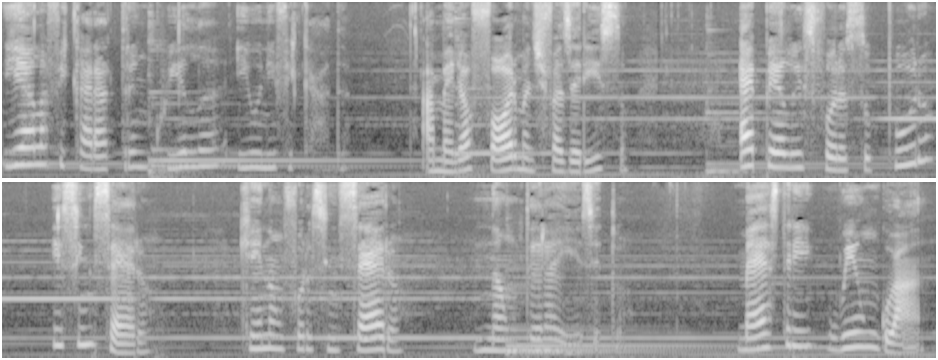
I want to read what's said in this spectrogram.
e ela ficará tranquila e unificada. A melhor forma de fazer isso é pelo esforço puro e sincero. Quem não for sincero não terá êxito. Mestre William Guan.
